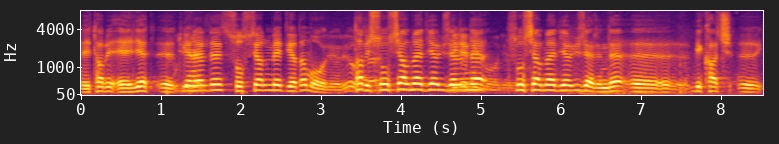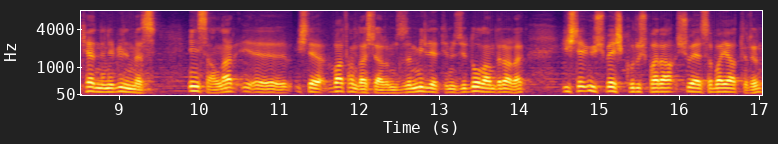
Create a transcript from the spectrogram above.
E, tabii ehliyet e, Bu Türkiye- genelde sosyal medyada mı oluyor? Yoksa Tabii sosyal medya üzerinde sosyal medya üzerinde e, birkaç e, kendini bilmez insanlar e, işte vatandaşlarımızı, milletimizi dolandırarak işte 3-5 kuruş para şu hesaba yatırın,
